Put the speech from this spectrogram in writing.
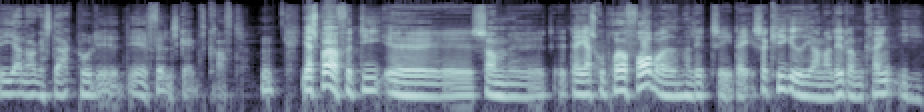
Det jeg nok er stærk på, det, det er fællesskabets kraft. Jeg spørger, fordi øh, som, øh, da jeg skulle prøve at forberede mig lidt til i dag, så kiggede jeg mig lidt omkring i,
